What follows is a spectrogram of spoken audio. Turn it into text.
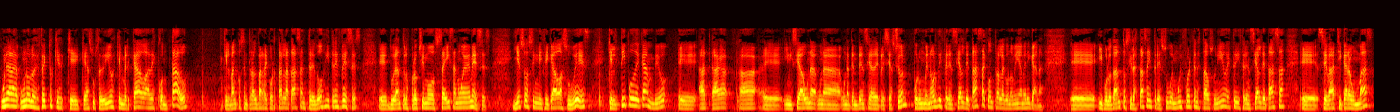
uno de los efectos que ha sucedido es que el mercado ha descontado que el Banco Central va a recortar la tasa entre dos y tres veces eh, durante los próximos seis a nueve meses. Y eso ha significado, a su vez, que el tipo de cambio eh, ha, eh, iniciado una, una, tendencia de depreciación por un menor diferencial de tasa contra la economía americana. Eh, y por lo tanto, si las tasas de interés suben muy fuerte en Estados Unidos, este diferencial de tasa se va a achicar aún más,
